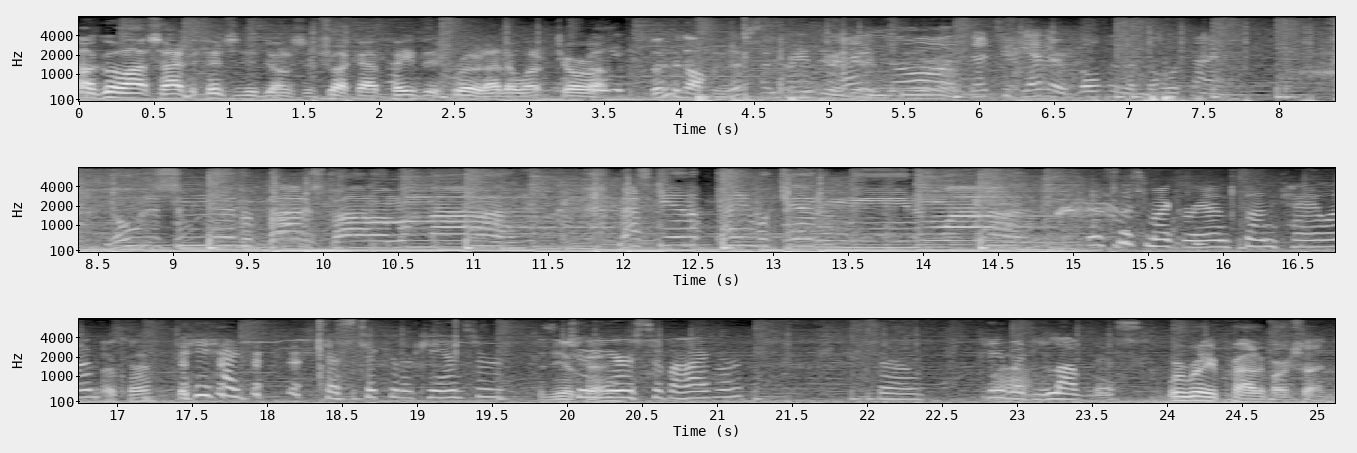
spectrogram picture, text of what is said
I'll go outside the fence and do donuts in the truck. I paved this road. I don't want it to tear up. Look at the dolphins. That's so crazy right there. I know, they're together, both of them, the whole time. Noticing everybody's part of my mind. Masking a pain with ketamine and wine. This is my grandson Caleb. Okay. He had testicular cancer, Is he okay? two okay? year survivor. So he would love this. We're really proud of our son.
